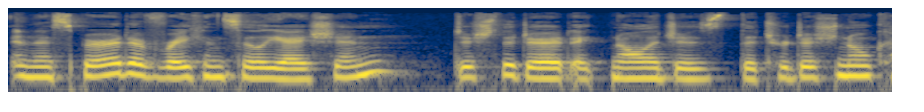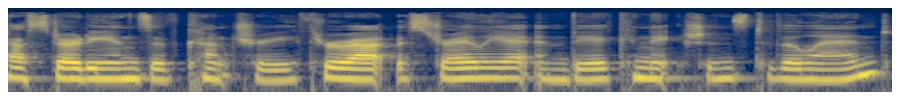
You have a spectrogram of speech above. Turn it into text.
In the spirit of reconciliation, Dish the Dirt acknowledges the traditional custodians of country throughout Australia and their connections to the land,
